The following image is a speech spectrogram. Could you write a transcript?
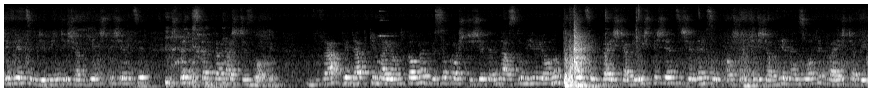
995 tysięcy 412 zł. Dwa wydatki majątkowe w wysokości 17 milionów 925 tysięcy 781 zł 25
